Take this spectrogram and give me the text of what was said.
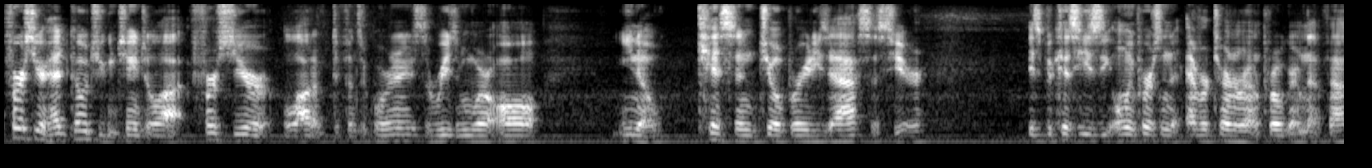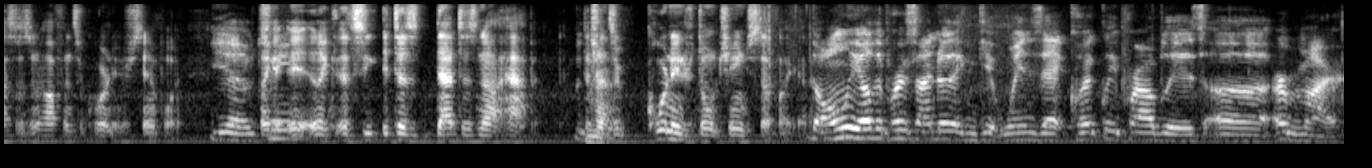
first year head coach, you can change a lot. First year, a lot of defensive coordinators. The reason we're all, you know, kissing Joe Brady's ass this year is because he's the only person to ever turn around a program that fast as an offensive coordinator standpoint. Yeah, Like it, like it's, it does that does not happen. Defensive coordinators don't change stuff like that. The only other person I know that can get wins that quickly probably is uh, Urban Meyer.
